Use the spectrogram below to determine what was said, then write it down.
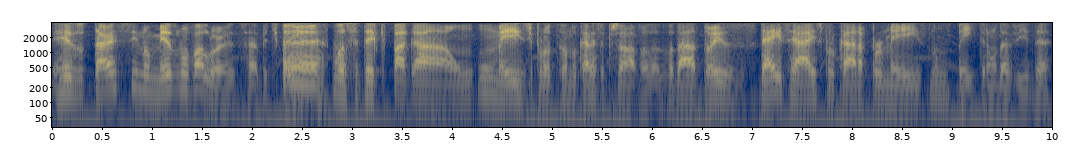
resultar-se no mesmo valor, sabe? Tipo, é. você ter que pagar um, um, mês de produção do cara, você precisa, lá, vou, vou dar dois, 10 reais pro cara por mês num Patreon da vida.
